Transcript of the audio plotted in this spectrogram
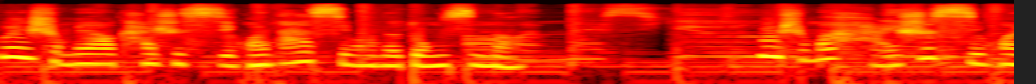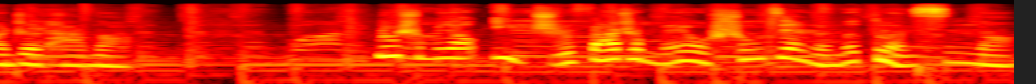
为什么要开始喜欢他喜欢的东西呢？为什么还是喜欢着他呢？为什么要一直发着没有收件人的短信呢？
